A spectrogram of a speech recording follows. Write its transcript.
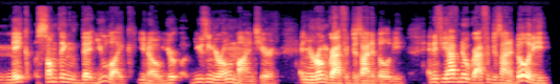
make something that you like you know you're using your own mind here and your own graphic design ability and if you have no graphic design ability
